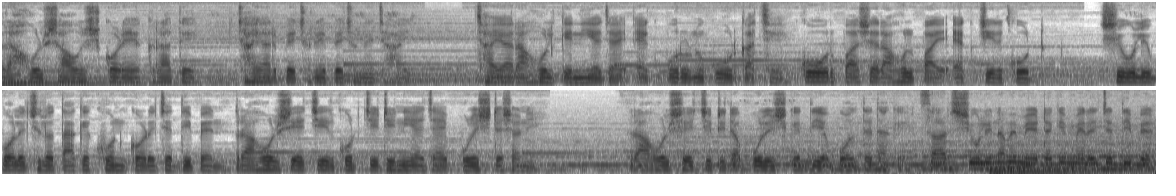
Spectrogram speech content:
রাহুল সাহস করে এক রাতে ছায়ার পেছনে পেছনে যায়। ছায়া রাহুলকে নিয়ে যায় এক পুরনো কুয়োর কাছে। কুয়োর পাশে রাহুল পায় এক চিরকুট। শিউলি বলেছিল, তাকে খুন করেছে দীপেন। রাহুল সে চিরকুট চিঠি নিয়ে যায় পুলিশ স্টেশনে। রাহুল সেই চিঠিটা পুলিশকে দিয়ে বলতে থাকে, স্যার, শিউলি নামে মেয়েটাকে মেরেছে দিবেন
